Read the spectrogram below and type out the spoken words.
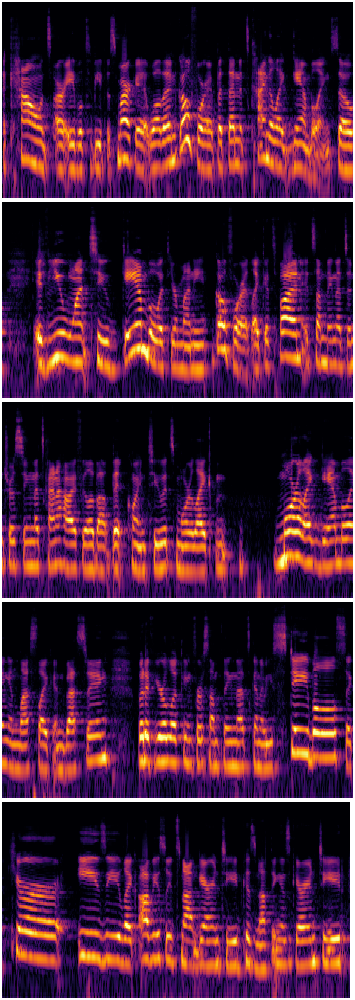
accounts are able to beat this market, well, then go for it. But then it's kind of like gambling. So if you want to gamble with your money, go for it. Like it's fun, it's something that's interesting. That's kind of how I feel about Bitcoin too. It's more like more like gambling and less like investing. But if you're looking for something that's going to be stable, secure, easy, like obviously it's not guaranteed because nothing is guaranteed.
